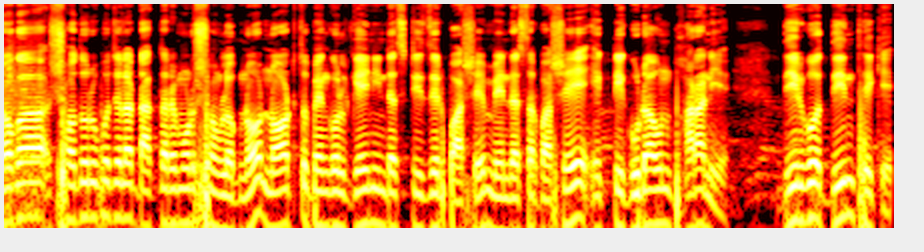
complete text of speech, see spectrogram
নওগাঁ সদর উপজেলার ডাক্তারের মোড় সংলগ্ন নর্থ বেঙ্গল গেইন ইন্ডাস্ট্রিজের পাশে মেন রাস্তার পাশে একটি গুডাউন ভাড়া নিয়ে দীর্ঘদিন থেকে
